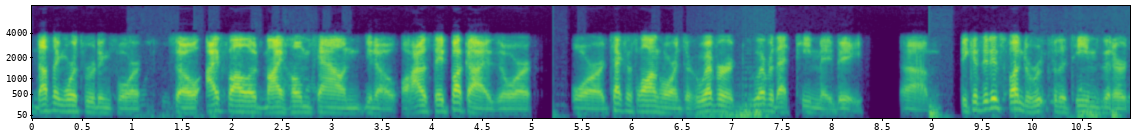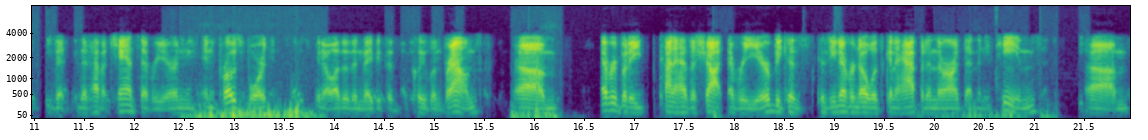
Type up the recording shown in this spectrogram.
nothing worth rooting for. So I followed my hometown, you know, Ohio State Buckeyes or or Texas Longhorns or whoever whoever that team may be. Um, because it is fun to root for the teams that are that, that have a chance every year. And in pro sports, you know, other than maybe the Cleveland Browns, um, everybody kind of has a shot every year because because you never know what's going to happen and there aren't that many teams. Um,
